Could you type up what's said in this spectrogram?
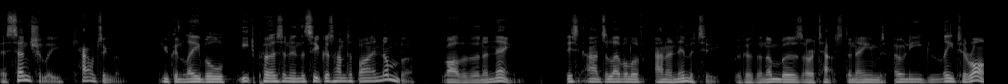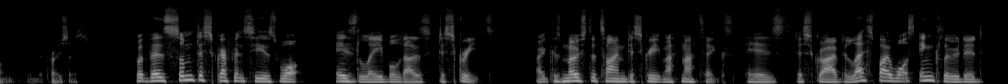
essentially counting them. You can label each person in the Secret Santa by a number rather than a name. This adds a level of anonymity because the numbers are attached to names only later on in the process. But there's some discrepancy as what is labeled as discrete, right? Because most of the time, discrete mathematics is described less by what's included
